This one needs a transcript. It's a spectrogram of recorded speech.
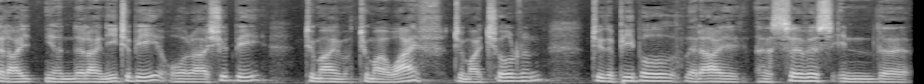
that I, you know, that I need to be or I should be? To my to my wife, to my children, to the people that I uh, service in the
